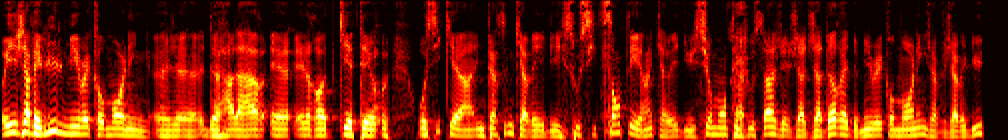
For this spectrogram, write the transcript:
Oui, j'avais lu le Miracle Morning euh, de Halahar Elrod, qui était euh, aussi qui a une personne qui avait des soucis de santé, hein, qui avait dû surmonter Ouais. tout ça. J'adorais The Miracle Morning, j'avais j'avais lu.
